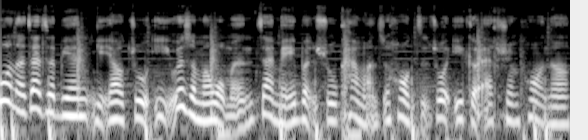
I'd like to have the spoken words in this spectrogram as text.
不过呢，在这边也要注意，为什么我们在每一本书看完之后只做一个 action point 呢？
